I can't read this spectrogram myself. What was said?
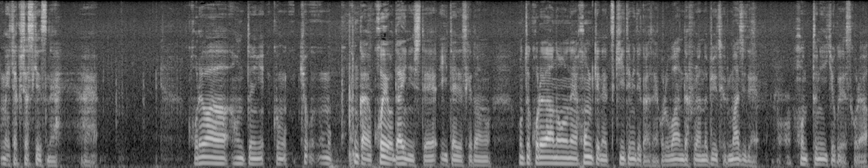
めちゃくちゃ好きですね、はい、これは本当にこの今回は声を大にして言いたいですけどあの本当にこれはあのね本家のやつ聞いてみてください。これ「 wonderful beautiful」マジで。本当にいい曲ですこれは、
